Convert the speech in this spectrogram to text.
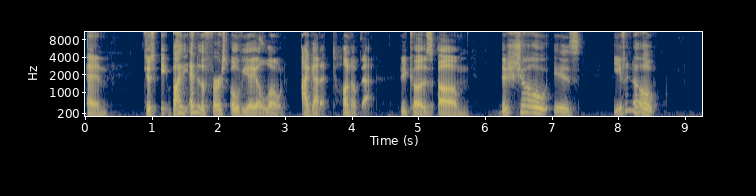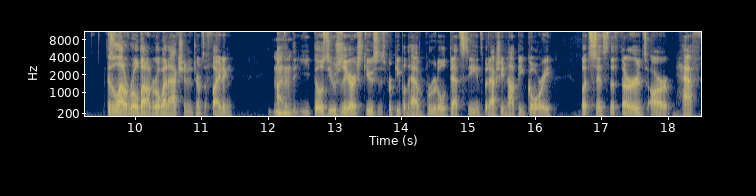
and just by the end of the first OVA alone, I got a ton of that because um, this show is, even though there's a lot of robot on robot action in terms of fighting, Mhm. I, th- those usually are excuses for people to have brutal death scenes, but actually not be gory. But since the thirds are half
